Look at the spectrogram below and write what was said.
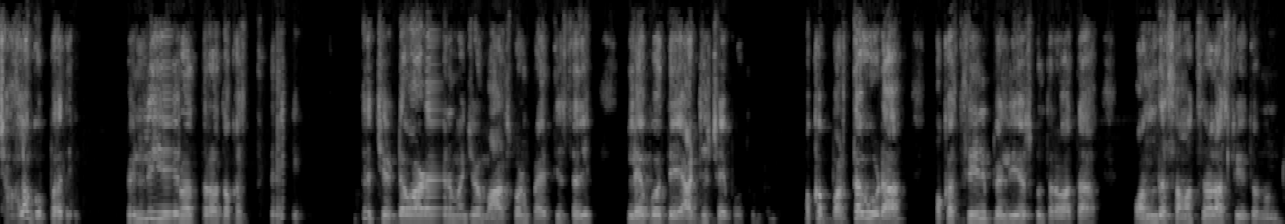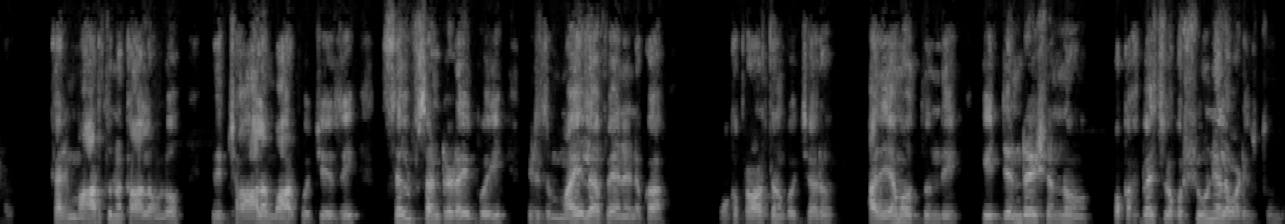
చాలా గొప్పది. పెళ్ళి చేసిన తర్వాత ఒక స్త్రీ ఎంత చెడ్డవాడైన మంచిగా మార్చుకోవడం ప్రయత్నిస్తుంది లేకపోతే అడ్జస్ట్ అయిపోతుంటుంది. ఒక భర్త కూడా ఒక స్త్రీని పెళ్ళి చేసుకున్న తర్వాత వంద సంవత్సరాలు ఆ స్త్రీతో ఉంటాడు. కానీ మారుతున్న కాలంలో ఇది చాలా మార్పు వచ్చేసి సెల్ఫ్ సెంటర్డ్ అయిపోయి ఇట్ ఇస్ మై లైఫ్ అనే ఒక ఒక ప్రవర్తనకు వచ్చారు. అది ఏమవుతుంది? ఈ జనరేషన్ను ఒక అభ్యర్థులు ఒక శూన్యాలు పడేస్తుంది.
